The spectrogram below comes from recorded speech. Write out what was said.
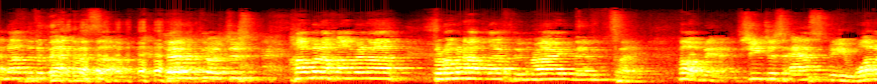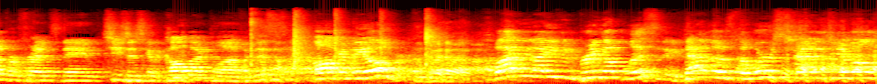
got nothing to back this up. Better just humming a humming a, throwing out left and right, and then it's like, Oh man, she just asked me one of her friends' name. She's just gonna call my bluff, and this is all gonna be over. Why did I even bring up listening? That was the worst strategy of all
